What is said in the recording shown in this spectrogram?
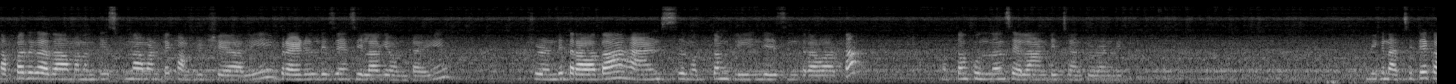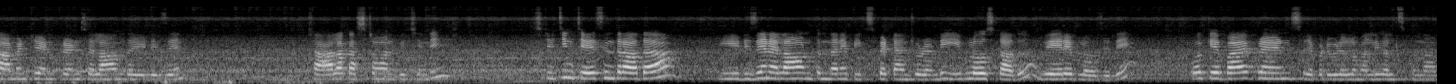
తప్పదు కదా మనం తీసుకున్నామంటే కంప్లీట్ చేయాలి. బ్రైడల్ డిజైన్స్ ఇలాగే ఉంటాయి. చూడండి తర్వాత హ్యాండ్స్ మొత్తం క్లీన్ చేసిన తర్వాత మొత్తం కుందన్స్ ఎలా అంటించాను చూడండి. మీకు నచ్చితే కామెంట్ చేయండి ఫ్రెండ్స్ ఎలా ఉందో ఈ డిజైన్. చాలా కష్టం అనిపించింది. స్టిచ్చింగ్ చేసిన తర్వాత ఈ డిజైన్ ఎలా ఉంటుందనే పిక్స్ పెట్టాను చూడండి. ఈ బ్లౌజ్ కాదు వేరే బ్లౌజ్ ఇది. Okay bye friends. రేపటి వీడియోలో మళ్ళీ కలుసుకుందాం.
